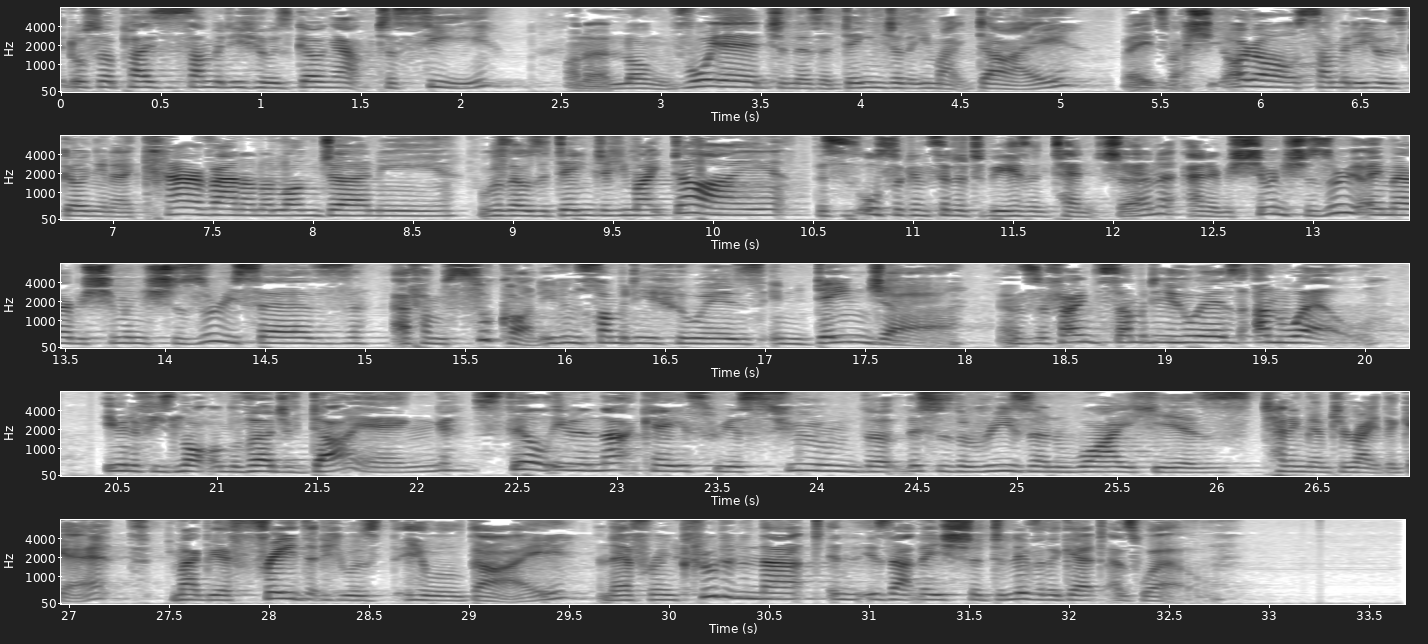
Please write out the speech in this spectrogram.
also applies to somebody who is going out to sea, on a long voyage and there's a danger that he might die. Right? It's about Shi'ara somebody who is going in a caravan on a long journey because there was a danger he might die. This is also considered to be his intention. And Rabbi Shimon Shazuri, Omer Rabbi Shimon Shazuri says, Afam Sukon, even somebody who is in danger, and it's referring to somebody who is unwell even if he's not on the verge of dying, still, even in that case, we assume that this is the reason why he is telling them to write the get. He might be afraid that he was he will die, and therefore included in that is that they should deliver the get as well.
